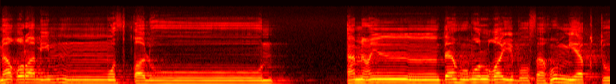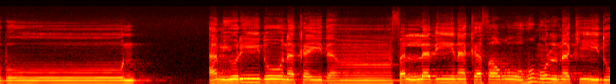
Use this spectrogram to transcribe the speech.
مَغْرَمٍ مُثْقَلُونَ أَمْ عِندَهُمُ الْغَيْبُ فَهُمْ يَكْتُبُونَ أَمْ يُرِيدُونَ كَيْدًا فَالَّذِينَ كَفَرُوا هُمُ الْمَكِيدُونَ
